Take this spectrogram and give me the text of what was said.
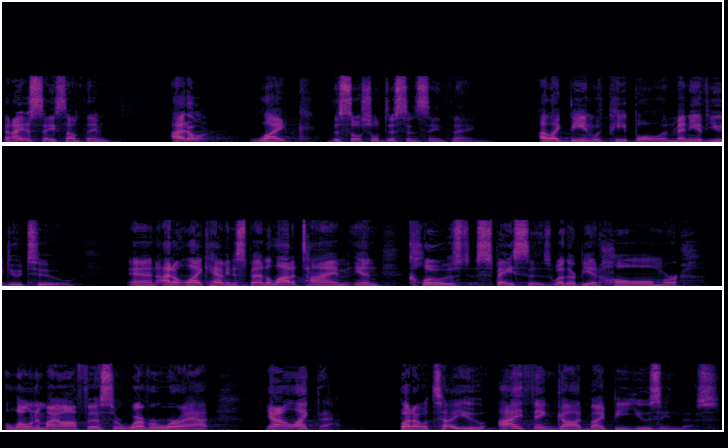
Can I just say something? I don't like the social distancing thing. I like being with people, and many of you do too. And I don't like having to spend a lot of time in closed spaces, whether it be at home or alone in my office or wherever we're at. Yeah, I don't like that. But I will tell you, I think God might be using this.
